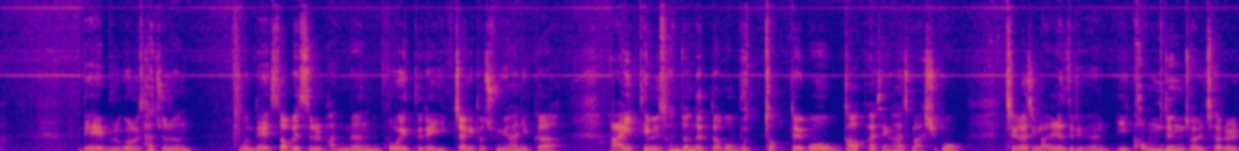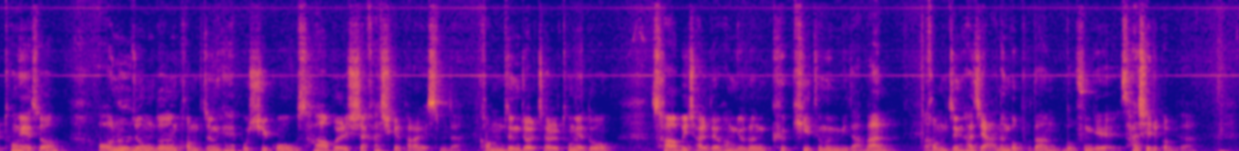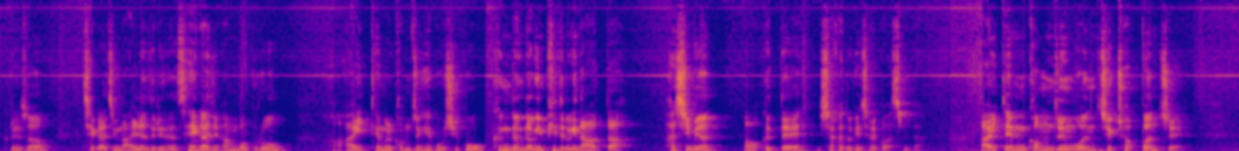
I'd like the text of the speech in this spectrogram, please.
내 물건을 사주는 혹은 내 서비스를 받는 고객들의 입장이 더 중요하니까 아이템이 선정됐다고 무턱대고 사업할 생각 하지 마시고 제가 지금 알려드리는 이 검증 절차를 통해서 어느 정도는 검증해 보시고 사업을 시작하시길 바라겠습니다. 검증 절차를 통해도 사업이 잘 될 확률은 극히 드뭅니다만 검증하지 않은 것보단 높은 게 사실일 겁니다. 그래서 제가 지금 알려드리는 세 가지 방법으로 어, 아이템을 검증해 보시고 긍정적인 피드백이 나왔다 하시면 어, 그때 시작해도 괜찮을 것 같습니다. 아이템 검증 원칙 첫 번째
